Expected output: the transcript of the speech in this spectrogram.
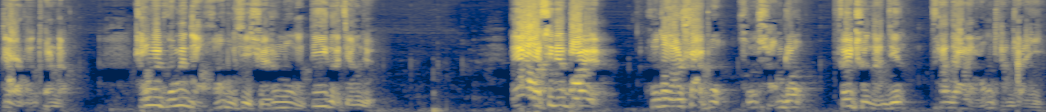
第二团团长，成为国民党黄埔系学生中的第一个将军。一九二七年八月，胡宗南率部从杭州飞驰南京，参加了龙潭战役。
